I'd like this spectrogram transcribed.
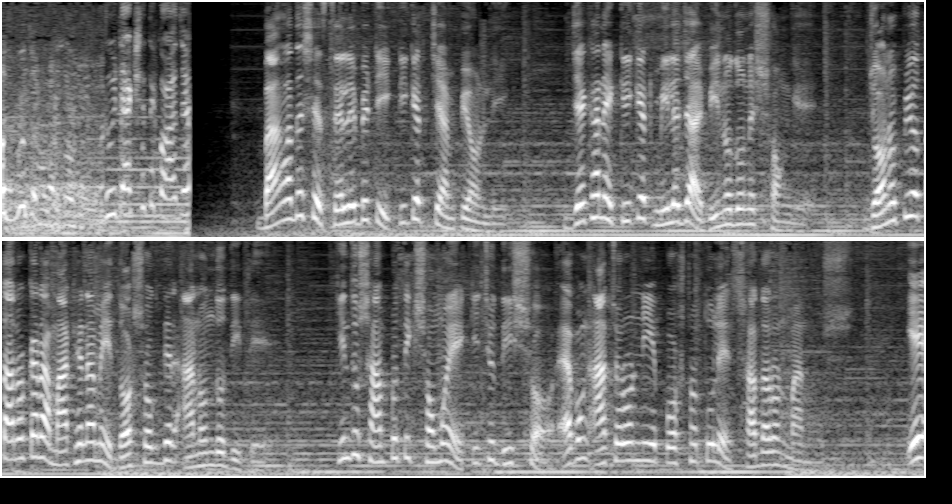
অদ্ভুত দুইটা একসাথে করা যায়। বাংলাদেশের সেলিব্রিটি ক্রিকেট চ্যাম্পিয়ন লিগ, যেখানে ক্রিকেট মিলে যায় বিনোদনের সঙ্গে। জনপ্রিয় তারকারা মাঠে নামে দর্শকদের আনন্দ দিতে। কিন্তু সাম্প্রতিক সময়ে কিছু দৃশ্য এবং আচরণ নিয়ে প্রশ্ন তুলে সাধারণ মানুষ। এই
